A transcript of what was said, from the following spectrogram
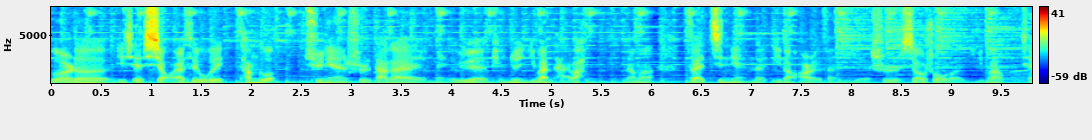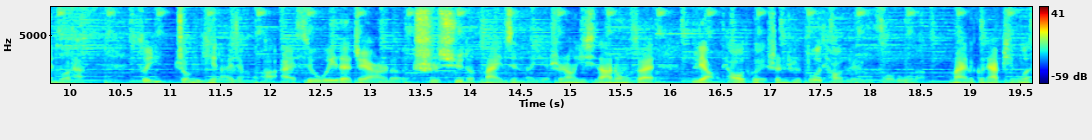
个的一些小 SUV，探歌去年是大概每个月平均一万台吧，那么在今年的一到二月份也是销售了一万五千多台。所以整体来讲的话，SUV 的这样的持续的迈进呢，也是让一汽大众在两条腿甚至多条腿上走路呢，迈得更加平稳。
